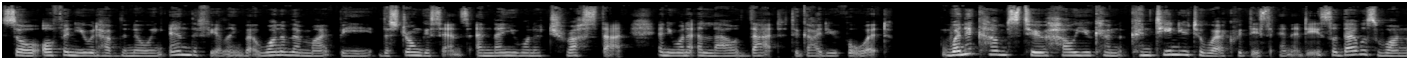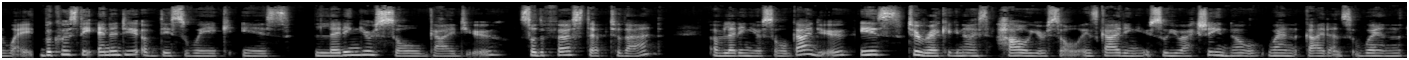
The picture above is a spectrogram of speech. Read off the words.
So often you would have the knowing and the feeling, but one of them might be the strongest sense. And then you want to trust that and you want to allow that to guide you forward. When it comes to how you can continue to work with this energy, so that was one way because the energy of this week is letting your soul guide you. So the first step to that of letting your soul guide you is to recognize how your soul is guiding you. So you actually know when guidance, when,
